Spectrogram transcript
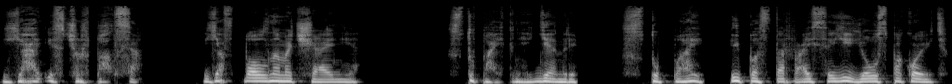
Я исчерпался. Я в полном отчаянии. Ступай к ней, Генри. Ступай и постарайся ее успокоить.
